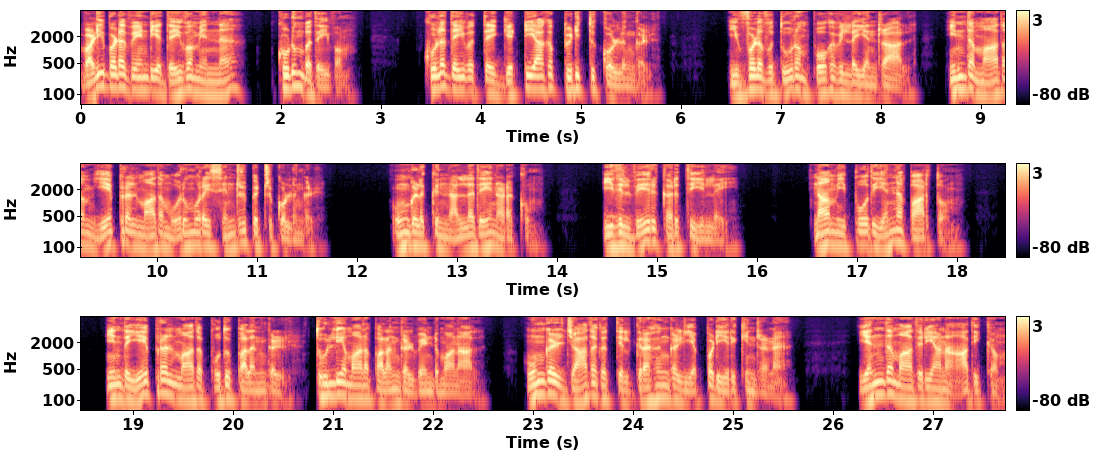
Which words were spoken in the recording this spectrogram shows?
வழிபட வேண்டிய தெய்வம் என்ன? குடும்ப தெய்வம். குல தெய்வத்தை கெட்டியாக பிடித்துக் கொள்ளுங்கள். இவ்வளவு தூரம் போகவில்லை என்றால் இந்த மாதம் ஏப்ரல் மாதம் ஒருமுறை சென்று பெற்றுக்கொள்ளுங்கள் உங்களுக்கு நல்லதே நடக்கும். இதில் வேறு கருத்து இல்லை. நாம் இப்போது என்ன பார்த்தோம்? இந்த ஏப்ரல் மாத பொது பலன்கள் துல்லியமான பலன்கள் வேண்டுமானால் உங்கள் ஜாதகத்தில் கிரகங்கள் எப்படி இருக்கின்றன? எந்த மாதிரியான ஆதிக்கம்?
